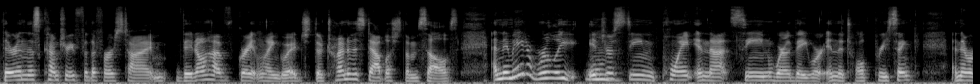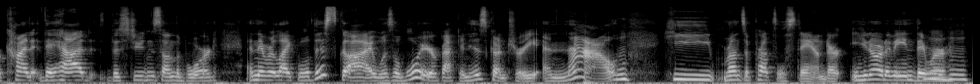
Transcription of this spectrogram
They're in this country for the first time. They don't have great language. They're trying to establish themselves. And they made a really mm. interesting point in that scene where they were in the 12th precinct and they were kind of, they had the students on the board and they were like, well, this guy was a lawyer back in his country and now mm. he runs a pretzel stand or, you know what I mean? They were, mm-hmm.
